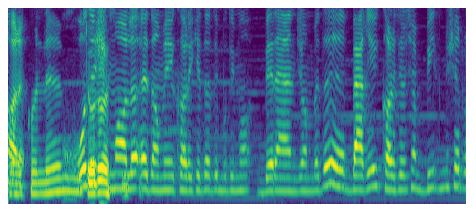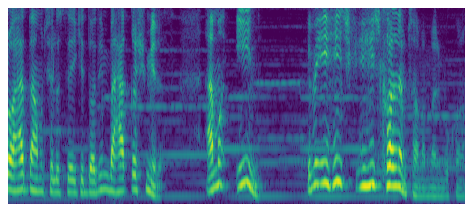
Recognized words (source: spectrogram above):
آره. کنه خودش مالا میشه. ادامه کاری که دادیم بودیم و بره انجام بده بقیه کاراکترش هم بیلد میشه راحت همون 43 که دادیم به حقش می‌رسه. اما این ببین این هیچ این هیچ کار نمی‌تونم من بکنم.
